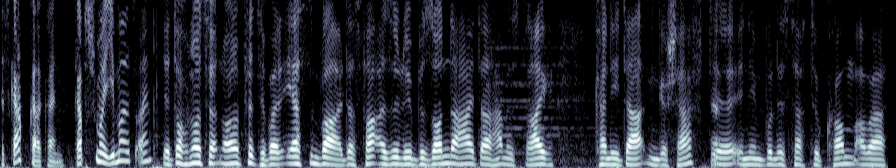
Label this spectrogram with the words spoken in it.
es gab gar keinen. Gab es schon mal jemals einen? Ja, doch 1949 bei der ersten Wahl. Das war also die Besonderheit. Da haben es drei Kandidaten geschafft, ja. äh, in den Bundestag zu kommen. Aber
